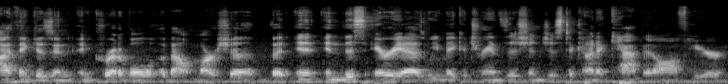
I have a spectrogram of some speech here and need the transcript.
I think is in, incredible about Marsha, but in, in this area, as we make a transition, just to kind of cap it off here,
